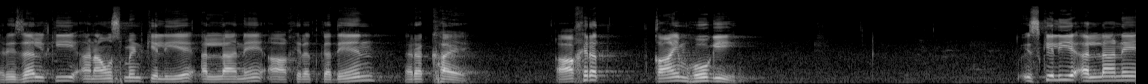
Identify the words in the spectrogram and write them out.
रिज़ल्ट की अनाउंसमेंट के लिए अल्लाह ने आखिरत का दिन रखा है। आखिरत कायम होगी। तो इसके लिए अल्लाह ने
